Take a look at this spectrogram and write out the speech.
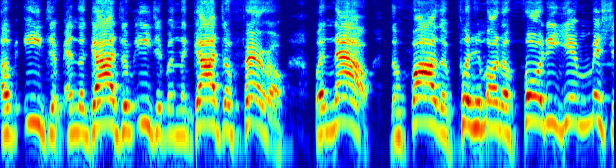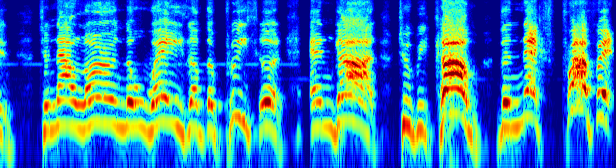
of Egypt and the gods of Egypt and the gods of Pharaoh. But now the father put him on a 40 year mission to now learn the ways of the priesthood and God to become the next prophet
